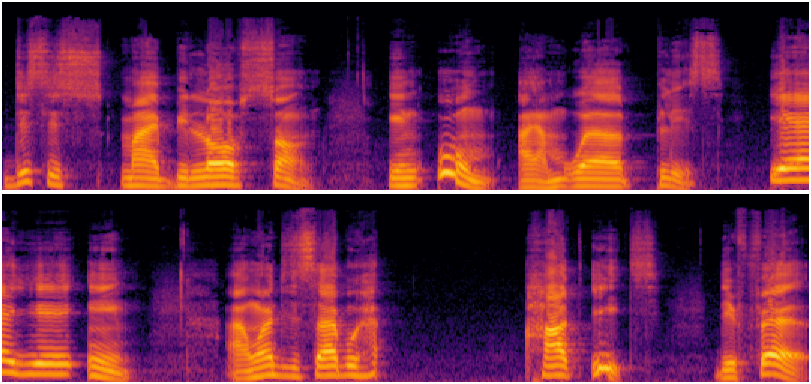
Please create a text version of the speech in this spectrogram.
This is my beloved Son, in whom I am well pleased. Hear ye him. And when the disciples had it, they fell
